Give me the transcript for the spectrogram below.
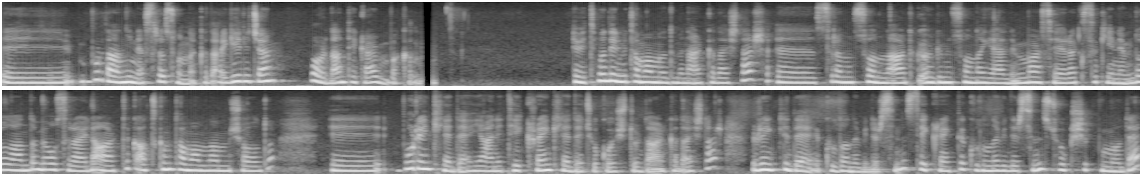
Ee, buradan yine sıra sonuna kadar geleceğim. Oradan tekrar bir bakalım. Evet modelimi tamamladım ben arkadaşlar. Ee, sıramın sonuna artık örgümün sonuna geldim. Varsayarak sık iğnemi dolandım ve o sırayla artık atkım tamamlanmış oldu. Ee, bu renkle de yani tek renkle de çok hoş durdu arkadaşlar. Renkli de kullanabilirsiniz. Tek renkte kullanabilirsiniz. Çok şık bir model.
